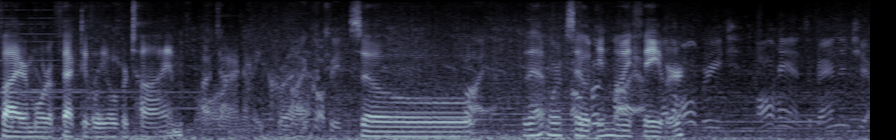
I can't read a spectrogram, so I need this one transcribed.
fire more effectively over time. Attack. I copy. So that works out in my favor. All breach. All hands abandon ship.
